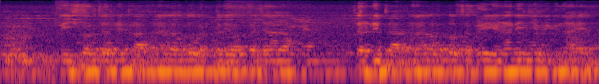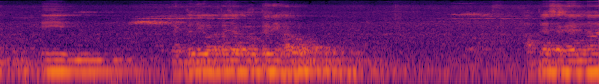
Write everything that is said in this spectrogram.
मी ईश्वर चरणी प्रार्थना करतो गणपती बाप्पाच्या चरणी प्रार्थना करतो. सगळी येणारी जी विघ्न आहेत ती गणपती बाप्पाच्या कृपेने हरो आपल्या सगळ्यांना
